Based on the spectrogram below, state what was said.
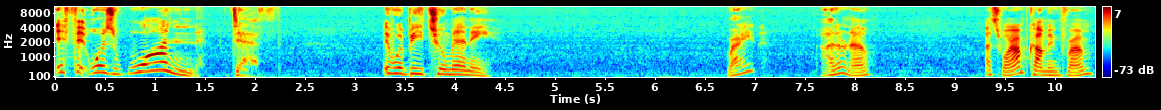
if it was one death, it would be too many. Right? I don't know. That's where I'm coming from.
